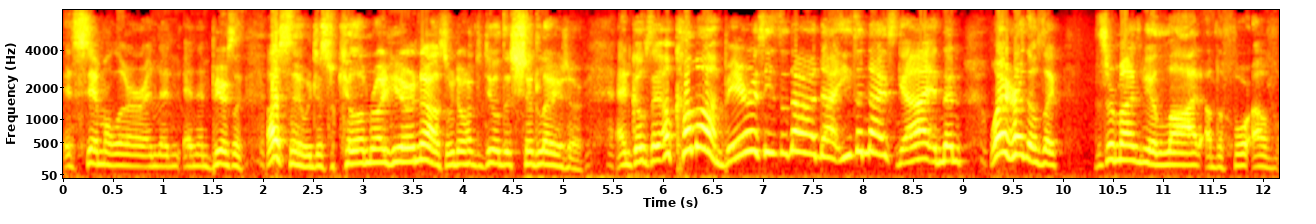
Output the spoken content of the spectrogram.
is similar, and then, and then Beer's like, I say we just kill him right here and now, so we don't have to deal with this shit later. And Goku's like, oh come on, Beerus, he's a no, no, he's a nice guy. And then when I heard that, I was like, this reminds me a lot of the four of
